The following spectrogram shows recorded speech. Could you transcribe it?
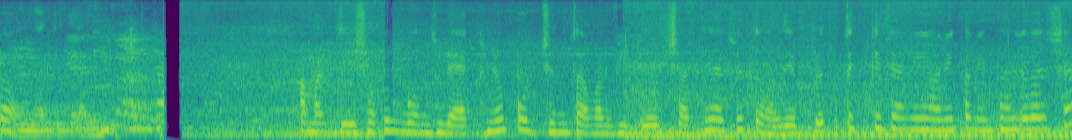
রওনা দিলাম। আমার যে সকল বন্ধুরা এখনও পর্যন্ত আমার ভিডিওর সাথে আছে তোমাদের প্রত্যেককে জানিয়ে অনেক অনেক ভালোবাসা।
